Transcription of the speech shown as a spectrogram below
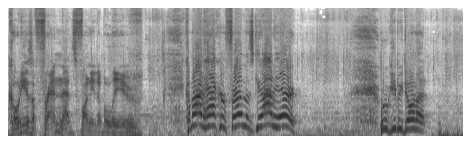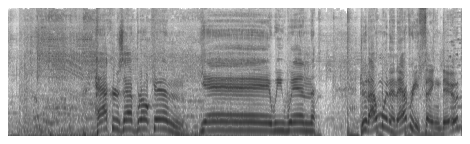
Cody has a friend. That's funny to believe. Come on, hacker friend, let's get out of here. Ooh, give me donut. Hackers have broken. Yay, we win. Dude, I'm winning everything, dude.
